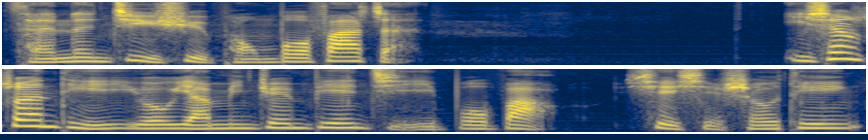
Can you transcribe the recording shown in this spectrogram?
才能继续蓬勃发展。以上专题由杨明娟编辑播报，谢谢收听。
